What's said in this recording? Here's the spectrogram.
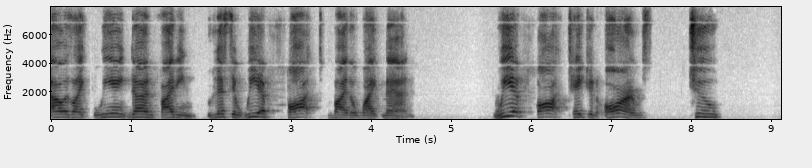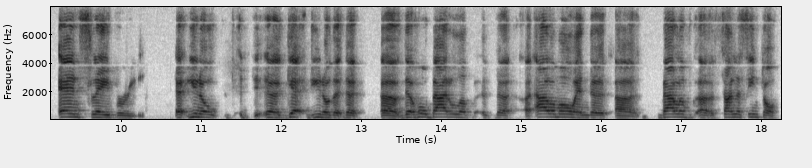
I was like, we ain't done fighting. Listen, we have fought by the white man. We have fought, taken arms to end slavery. Uh, you know, uh, get you know the the uh, the whole battle of the Alamo and the uh, battle of uh, San Jacinto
